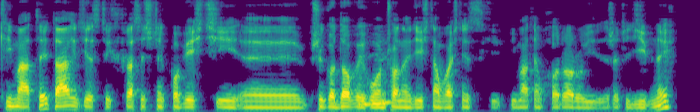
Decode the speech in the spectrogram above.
klimaty, tak? Gdzie z tych klasycznych powieści y, przygodowych -hmm. łączone gdzieś tam właśnie z klimatem horroru i rzeczy dziwnych.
